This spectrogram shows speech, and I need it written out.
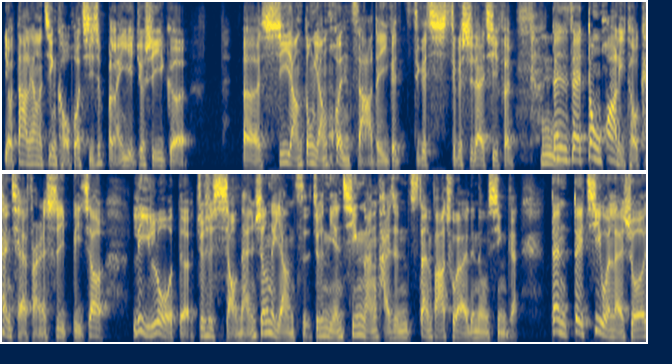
有大量的进口货，其实本来也就是一个。呃，西洋东洋混杂的一个这个这个时代气氛，嗯但是在动画里头看起来反而是比较利落的，就是小男生的样子，就是年轻男孩子散发出来的那种性感。但对纪文来说，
